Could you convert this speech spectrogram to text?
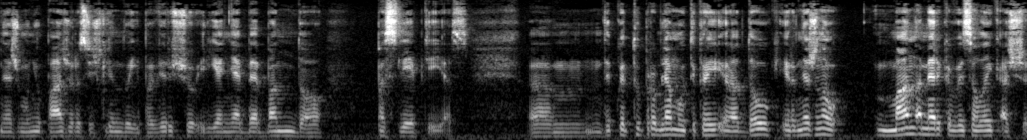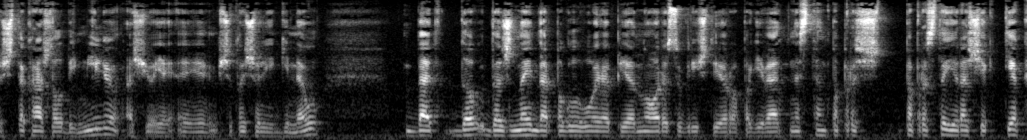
nes žmonių pažiūros išlindo į paviršių ir jie nebebando paslėpti jas. Um, taip kad tų problemų tikrai yra daug ir nežinau, man Amerika visą laiką, aš šitą kraštą labai myliu, aš joje, e, šitoje šalyje gimiau, bet daug, dažnai dar pagalvoju apie norą sugrįžti į Europą gyventi, nes ten paprasčiausiai paprastai yra šiek tiek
